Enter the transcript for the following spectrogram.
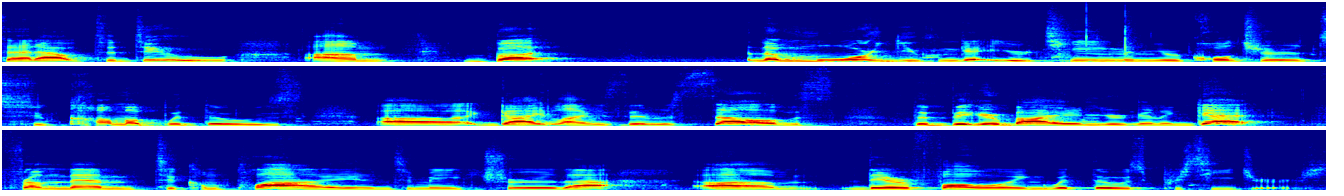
set out to do. Um, but the more you can get your team and your culture to come up with those uh, guidelines themselves, the bigger buy-in you're gonna get from them to comply and to make sure that um, they're following with those procedures.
